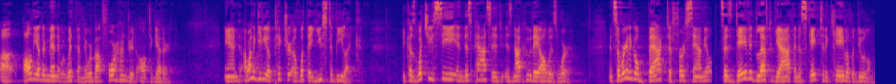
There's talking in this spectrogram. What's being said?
uh, all the other men that were with them, there were about 400 altogether. And I want to give you a picture of what they used to be like. Because what you see in this passage is not who they always were. And so we're going to go back to 1 Samuel. It says, David left Gath and escaped to the cave of Adullam.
